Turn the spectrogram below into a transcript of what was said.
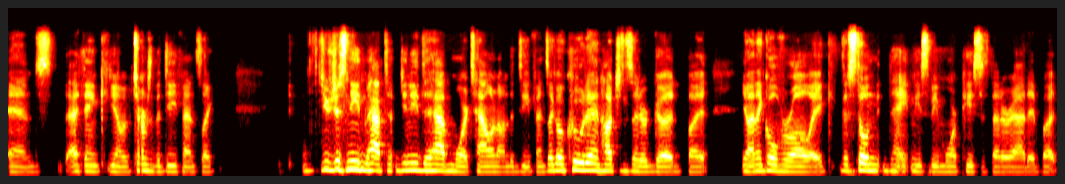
and I think you know, in terms of the defense, like you just need to have to you need to have more talent on the defense. Like Okudah and Hutchinson are good, but you know, I think overall, like there still needs to be more pieces that are added. But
